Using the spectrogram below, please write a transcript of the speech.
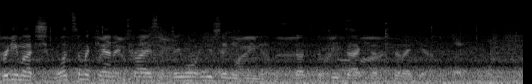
pretty much once a mechanic tries it, they won't use anything else. That's the feedback that, that I get.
